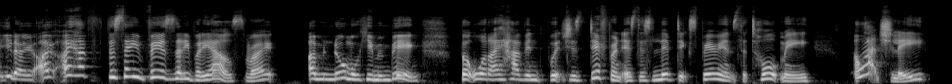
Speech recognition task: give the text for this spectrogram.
You know, I, I have the same fears as anybody else, right? I'm a normal human being. But what I have in which is different is this lived experience that taught me, oh, actually,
